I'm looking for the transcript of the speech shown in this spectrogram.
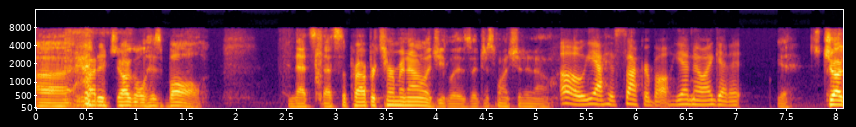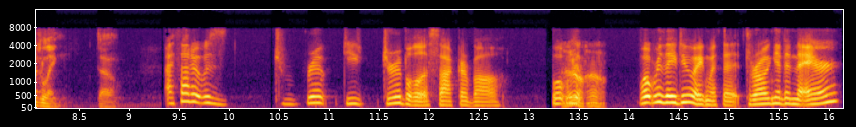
uh how to juggle his ball. And that's that's the proper terminology liz. I just want you to know. Oh yeah, his soccer ball. Yeah, no, I get it. Yeah it's juggling though I thought it was drib. Do you dribble a soccer ball? What I were don't know. what were they doing with it? Throwing it in the air?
